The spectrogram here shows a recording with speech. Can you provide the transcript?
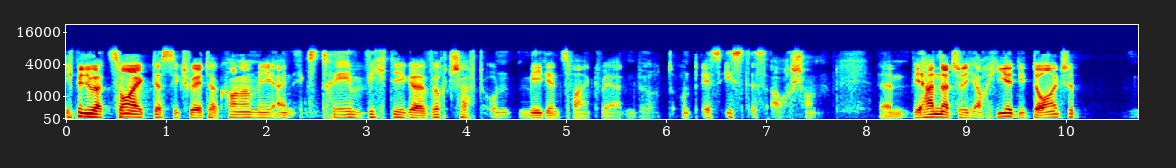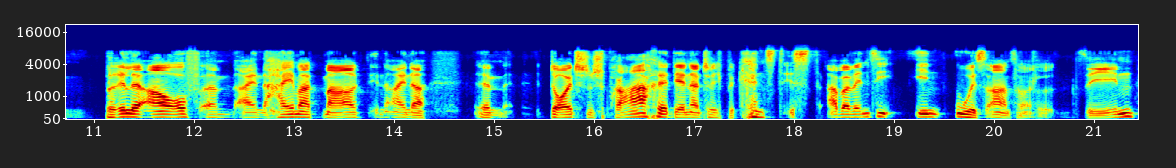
Ich bin überzeugt, dass die Creator Economy ein extrem wichtiger Wirtschaft und Medienzweig werden wird. Und es ist es auch schon. Ähm, wir haben natürlich auch hier die deutsche Brille auf, ähm, einen Heimatmarkt in einer ähm, deutschen Sprache, der natürlich begrenzt ist. Aber wenn Sie in USA zum Beispiel sehen,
